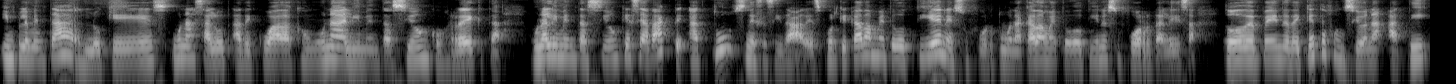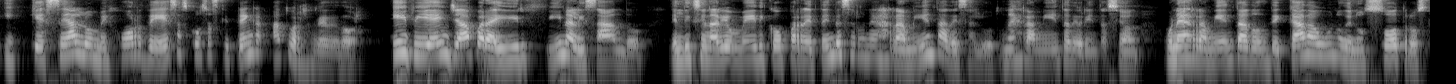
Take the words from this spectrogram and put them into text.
implementar lo que es una salud adecuada con una alimentación correcta, una alimentación que se adapte a tus necesidades, porque cada método tiene su fortuna, cada método tiene su fortaleza. Todo depende de qué te funciona a ti y que sea lo mejor de esas cosas que tenga a tu alrededor. Y bien, ya para ir finalizando, el diccionario médico pretende ser una herramienta de salud, una herramienta de orientación, una herramienta donde cada uno de nosotros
